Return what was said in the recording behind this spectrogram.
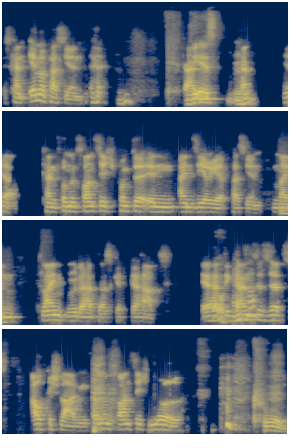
es kann immer passieren. kann, Wie ist, kann, mhm. ja, kann 25 Punkte in eine Serie passieren. Mein Kleinbruder hat das ge gehabt. Er hat oh, die ganze Satz aufgeschlagen. 25-0. Cool.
